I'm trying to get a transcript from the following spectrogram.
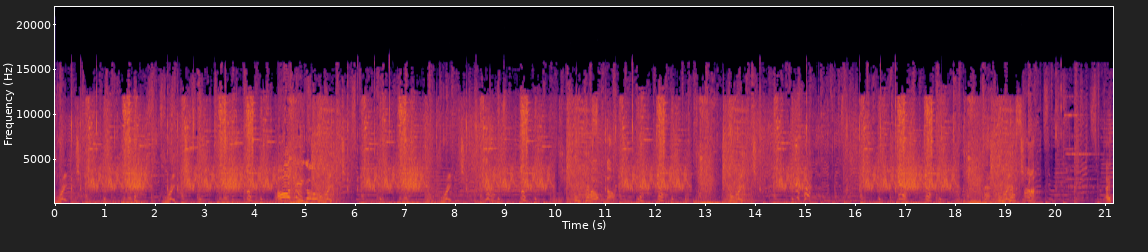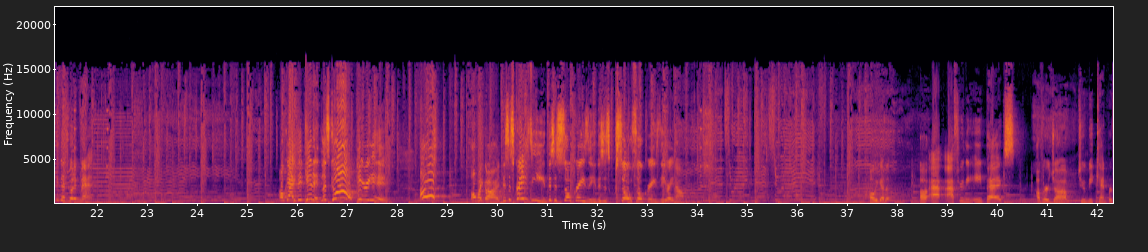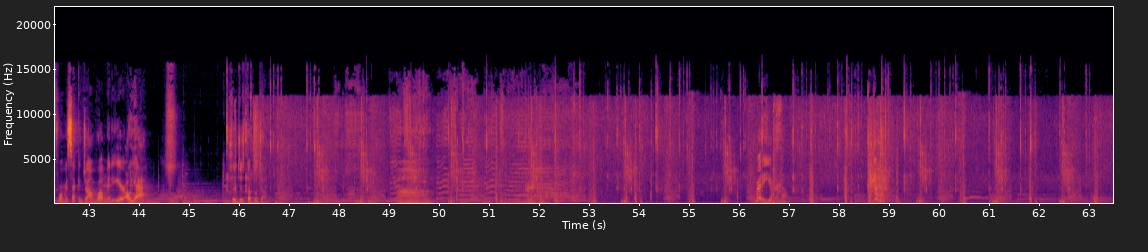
Great. Great. Oh, there you go. Great. Great. Oh, no. that's what it meant. Okay, I did get it. Let's go, period. Oh, oh my God, this is crazy. This is so crazy. This is so, so crazy right now. Oh, we got it. uh, after the apex of her job, B can perform a second jump while mid-air. Oh yeah. So just double jump. Uh, Ready yourself.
